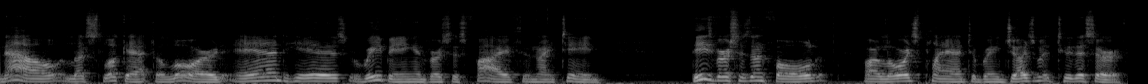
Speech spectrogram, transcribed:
now let's look at the Lord and his reaping in verses 5 through 19. These verses unfold our Lord's plan to bring judgment to this earth.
